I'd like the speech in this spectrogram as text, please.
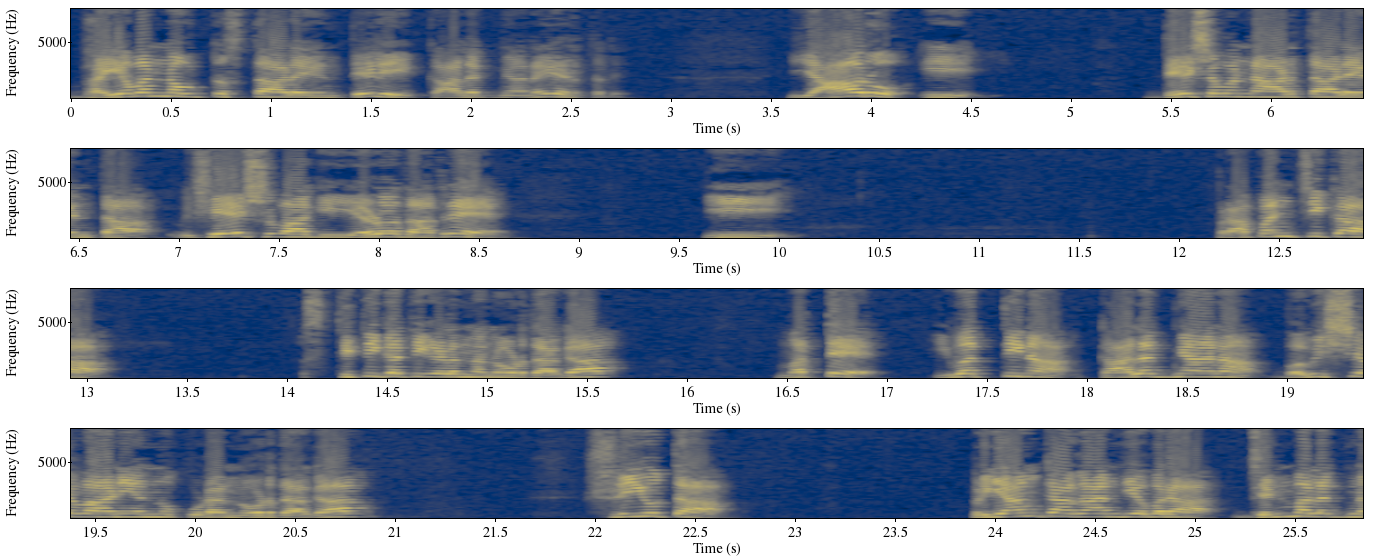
ಭಯವನ್ನ ಹುಟ್ಟಿಸ್ತಾಳೆ ಅಂತೇಳಿ ಕಾಲಜ್ಞಾನ ಹೇಳ್ತದೆ. ಯಾರು ಈ ದೇಶವನ್ನ ಆಳ್ತಾಳೆ ಅಂತ ವಿಶೇಷವಾಗಿ ಹೇಳೋದಾದ್ರೆ ಈ ಪ್ರಾಪಂಚಿಕ ಸ್ಥಿತಿಗತಿಗಳನ್ನು ನೋಡಿದಾಗ, ಮತ್ತೆ ಇವತ್ತಿನ ಕಾಲಜ್ಞಾನ ಭವಿಷ್ಯವಾಣಿಯನ್ನು ಕೂಡ ನೋಡಿದಾಗ, ಶ್ರೀಯುತ ಪ್ರಿಯಾಂಕಾ ಗಾಂಧಿಯವರ ಜನ್ಮಲಗ್ನ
